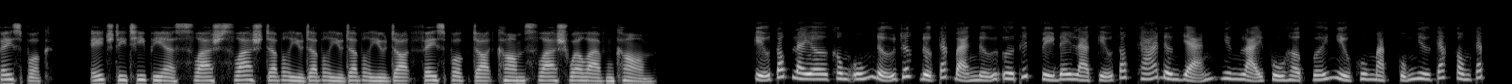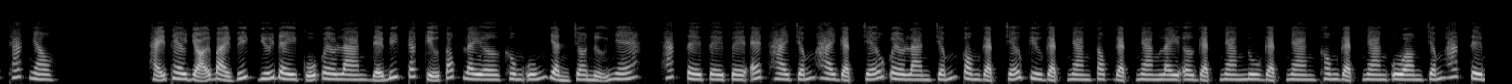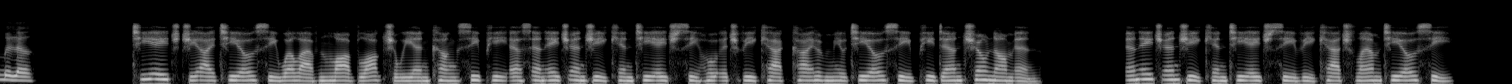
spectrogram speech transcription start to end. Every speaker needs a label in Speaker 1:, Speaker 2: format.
Speaker 1: Facebook, https slash slash www.facebook.com slash wellavncom.
Speaker 2: Kiểu tóc layer không uống nữ rất được các bạn nữ ưa thích vì đây là kiểu tóc khá đơn giản nhưng lại phù hợp với nhiều khuôn mặt cũng như các phong cách khác nhau. Hãy theo dõi bài viết dưới đây của Wellan để biết các kiểu tóc layer không uống dành cho nữ nhé https 2 2 gạch chéo welan com gạch chéo kêu gạch ngang tóc gạch ngang layer gạch ngang nu gạch ngang không gạch ngang uon html.
Speaker 1: THGITOC WELAVN La Blog Chuyen Kung CPS NHNG Kin THC HOHV Kak Kai Mu TOC P Dan Cho Nam N. NHNG Kin THC V CACH Lam TOC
